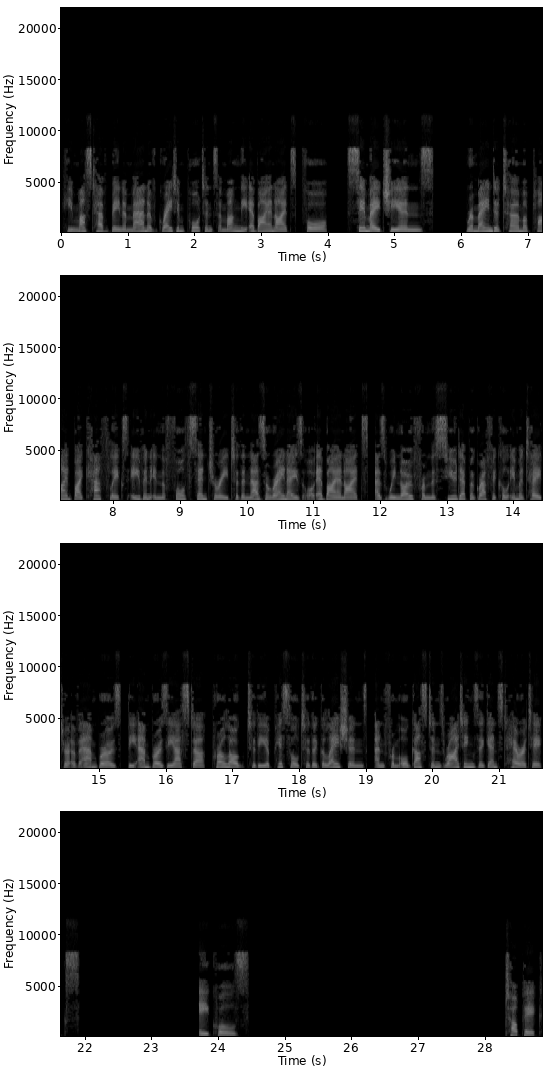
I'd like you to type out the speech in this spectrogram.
he must have been a man of great importance among the Ebionites, for Symmachians remained a term applied by Catholics even in the 4th century to the Nazarenes or Ebionites, as we know from the pseudepigraphical imitator of Ambrose, the Ambrosiaster, prologue to the Epistle to the Galatians, and from Augustine's writings against heretics. Topic.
